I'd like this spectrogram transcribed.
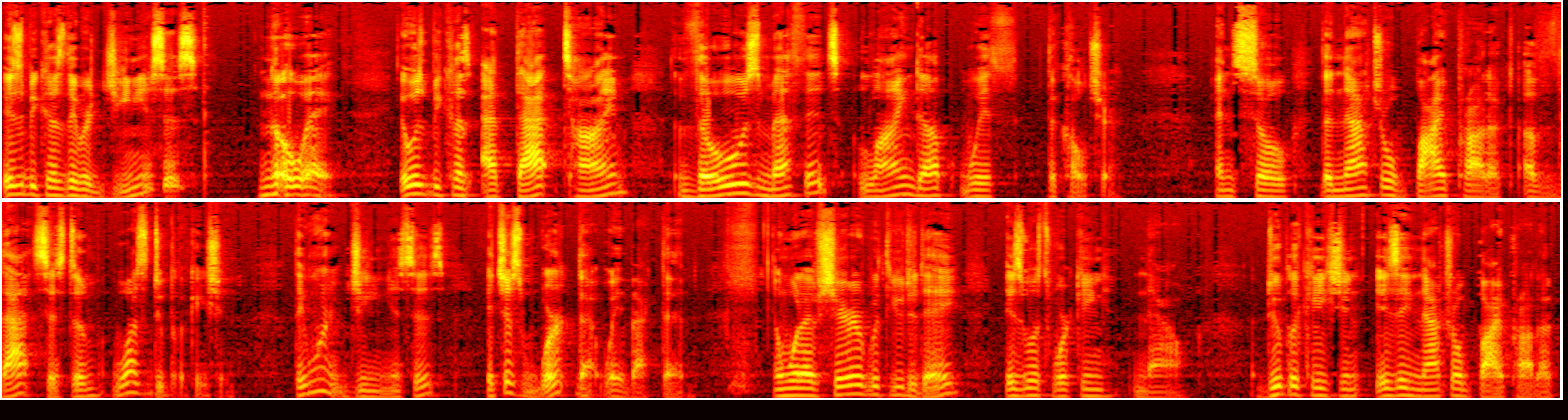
Is it because they were geniuses? No way. It was because at that time, those methods lined up with the culture. And so the natural byproduct of that system was duplication. They weren't geniuses, it just worked that way back then. And what I've shared with you today is what's working now. Duplication is a natural byproduct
